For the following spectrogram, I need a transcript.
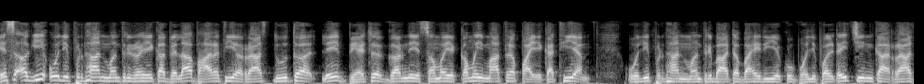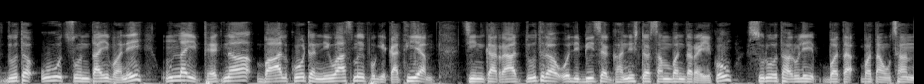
यसअघि ओली प्रधानमन्त्री रहेका बेला भारतीय राजदूतले भेट गर्ने समय कमै मात्र पाएका थिए। ओली प्रधानमन्त्रीबाट बाहिर गरिएको भोलिपल्टै चीनका राजदूत ऊ चुन्ताई भने उनलाई भेट्न बालकोट निवासमै पुगेका थिए। चीनका राजदूत र ओली बीच घनिष्ठ सम्बन्ध रहेको स्रोतहरूले बताउँछन्।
